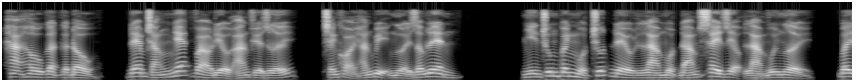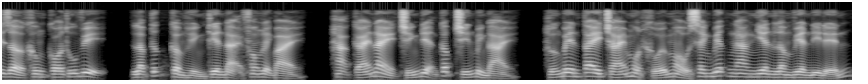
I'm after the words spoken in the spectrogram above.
Hạ hầu gật gật đầu, đem trắng nhét vào điều án phía dưới, tránh khỏi hắn bị người dẫm lên. Nhìn chung quanh một chút đều là một đám say rượu làm vui người, bây giờ không có thú vị, lập tức cầm hình thiên đại phong lệnh bài, hạ cái này chính điện cấp 9 bình đài, hướng bên tay trái một khối màu xanh biếc ngang nhiên lâm viên đi đến.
